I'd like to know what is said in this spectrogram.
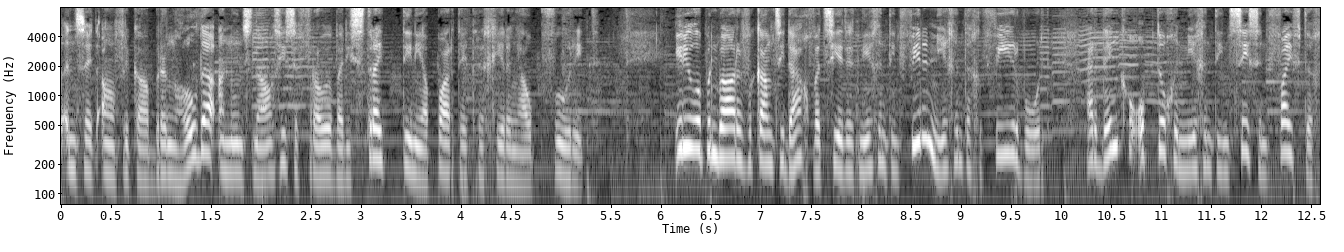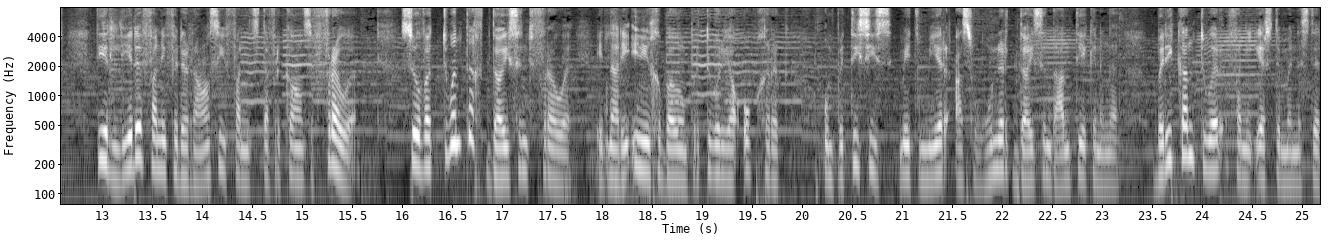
in Suid-Afrika bring hulde aan ons nasie se vroue wat die stryd teen die apartheidregering help voer het. Hierdie openbare vakansiedag wat sedert 1994 gevier word, herdenk 'n optog in 1956 deur lede van die Federasie van Suid-Afrikaanse Vroue. Sowat 20000 vroue het na die Unie gebou in Pretoria opgeruk om petisies met meer as 100000 handtekeninge by die kantoor van die eerste minister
